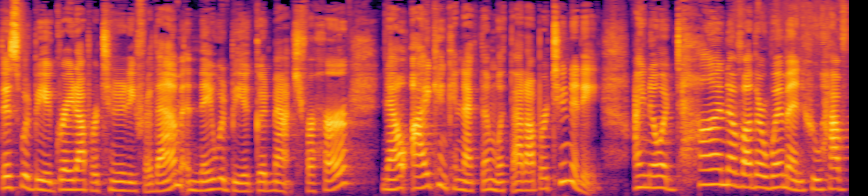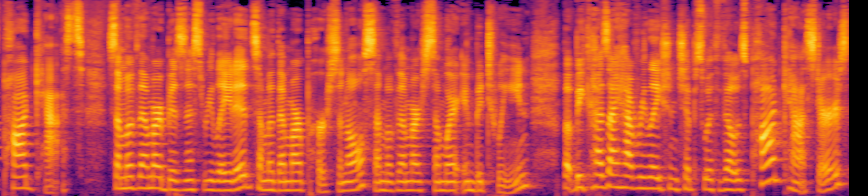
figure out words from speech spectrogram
this would be a great opportunity for them and they would be a good match for her, now I can connect them with that opportunity. I know a ton of other women who have podcasts. Some of them are business related, some of them are personal, some of them are somewhere in between. But because I have relationships relationships with those podcasters.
